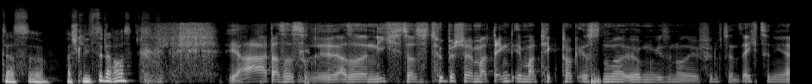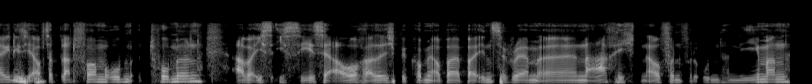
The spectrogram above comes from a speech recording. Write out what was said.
das, äh, was schließt du daraus? Ja, das ist also nicht das Typische, man denkt immer, TikTok ist nur irgendwie so nur 15-, 16-Jährige, die sich mhm. auf der Plattform rumtummeln, aber ich, ich sehe es ja auch, also ich bekomme ja auch bei, bei Instagram äh, Nachrichten auch von, von Unternehmern,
